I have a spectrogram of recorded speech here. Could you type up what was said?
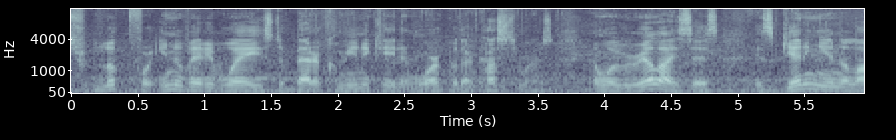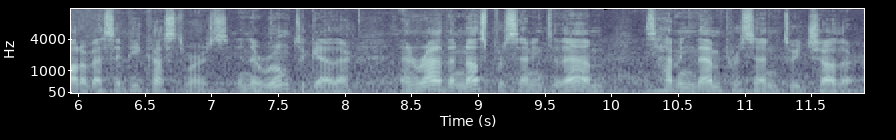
tr- looked for innovative ways to better communicate and work with our customers. And what we realized is, is getting in a lot of SAP customers in the room together, and rather than us presenting to them, is having them present to each other.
